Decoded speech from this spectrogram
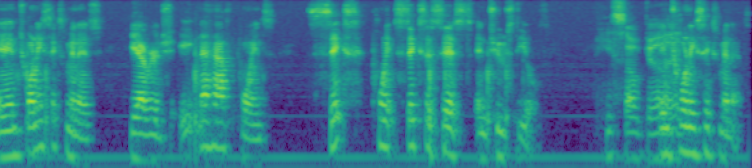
In 26 minutes, he averaged eight and a half points, 6.6 assists, and two steals He's so good. in 26 minutes.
